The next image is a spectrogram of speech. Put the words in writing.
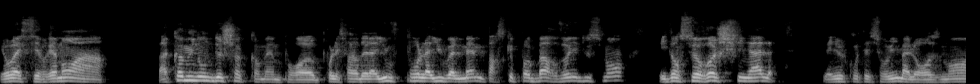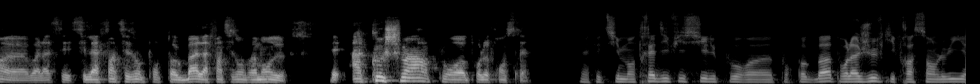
ouais, c'est vraiment bah, comme une onde de choc quand même pour, euh, pour les frères de la Juve, pour la Juve elle-même, parce que Pogba revenait doucement. Et dans ce rush final, la Juve comptait sur lui. Malheureusement, euh, voilà, c'est la fin de saison pour Pogba, la fin de saison vraiment un cauchemar pour, euh, pour le Français. Effectivement, très difficile pour, pour Pogba, pour la Juve qui fera sans lui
